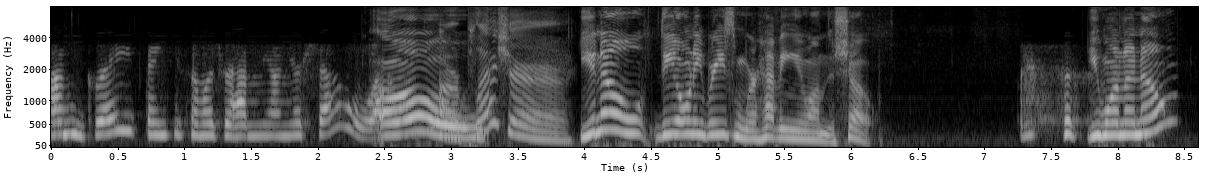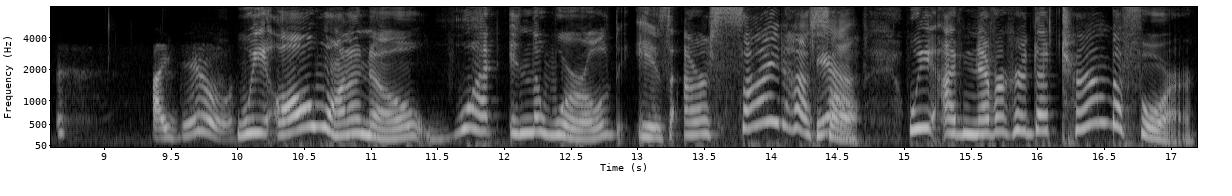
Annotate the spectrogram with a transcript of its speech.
I'm great. Thank you so much for having me on your show. Oh, Our pleasure. You know, the only reason we're having you on the show. You want to know? I do. We all want to know what in the world is our side hustle. Yeah. We I've never heard that term before.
